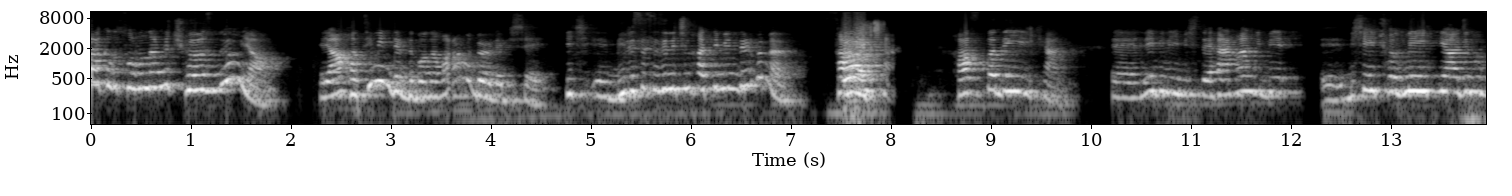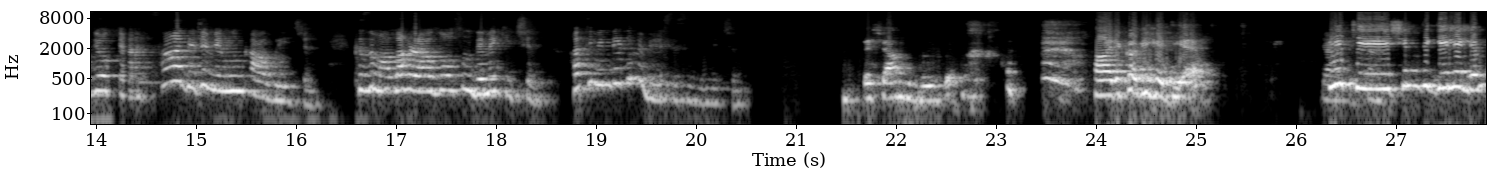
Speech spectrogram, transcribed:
alakalı sorunlarını çözdüm ya. Ya hatim indirdi bana var mı böyle bir şey? Hiç e, birisi sizin için hatim indirdi mi? Sağken, hasta değilken, e, ne bileyim işte herhangi bir e, bir şeyi çözmeye ihtiyacınız yokken sadece memnun kaldığı için, kızım Allah razı olsun demek için hatim indirdi mi birisi sizin için? Muhteşem bir duygu. Harika bir hediye. Gerçekten. Peki şimdi gelelim.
